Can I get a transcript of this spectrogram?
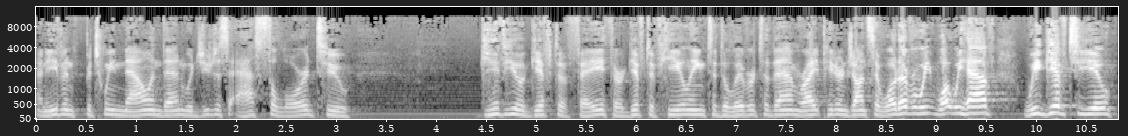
And even between now and then, would you just ask the Lord to give you a gift of faith or a gift of healing to deliver to them, right? Peter and John said, Whatever we, what we have, we give to you.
